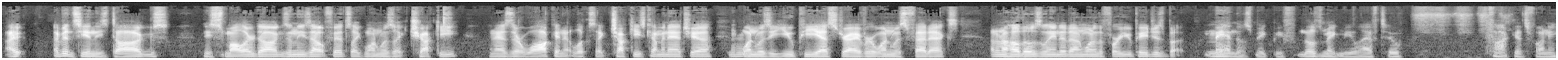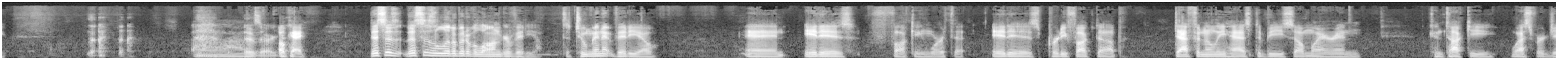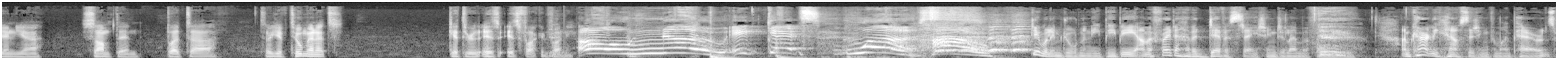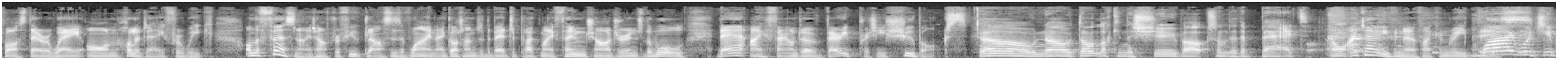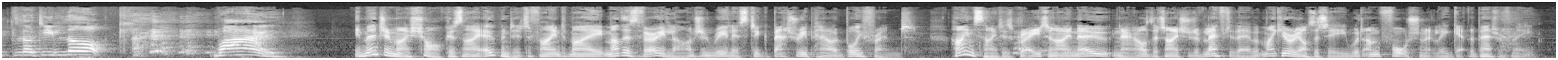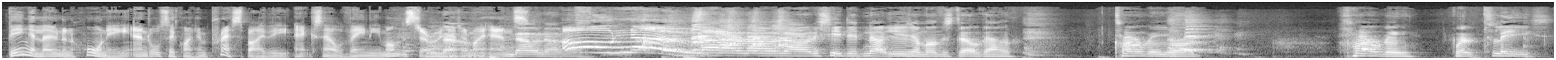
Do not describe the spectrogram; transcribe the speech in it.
I I've been seeing these dogs, these smaller dogs in these outfits. Like one was like Chucky, and as they're walking, it looks like Chucky's coming at you. Mhm. One was a UPS driver. One was FedEx. I don't know how those landed on one of the for you pages, but man, those make me those make me laugh too. Fuck, it's funny. Uh, Those are good. okay. This is this is a little bit of a longer video. It's a two minute video, and it is fucking worth it. It is pretty fucked up. Definitely has to be somewhere in Kentucky, West Virginia, something. But uh so you have two minutes. Get through. It's it's fucking funny. Oh no! It gets worse! How? Dear William Jordan and EPB, I'm afraid I have a devastating dilemma for you. I'm currently house sitting for my parents whilst they're away on holiday for a week. On the first night, after a few glasses of wine, I got under the bed to plug my phone charger into the wall. There, I found a very pretty shoebox. Oh no, don't look in the shoebox under the bed. Oh, I don't even know if I can read this. Why would you bloody look? Why? Imagine my shock as I opened it to find my mother's very large and realistic battery powered boyfriend. Hindsight is great, and I know now that I should have left it there, but my curiosity would unfortunately get the better of me. Being alone and horny, and also quite impressed by the XL veiny monster I had in my hands. No, no, no. Oh no! No, no, no. She did not use her mum's dildo. Tell me, Rod. Tell me. Well, please.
